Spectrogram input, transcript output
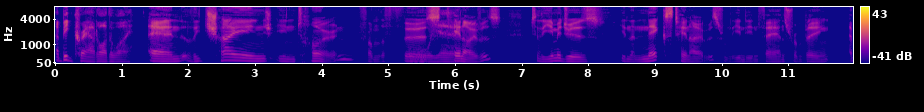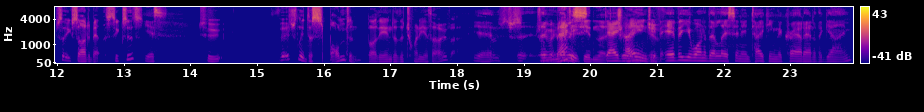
A big crowd either way. And the change in tone from the oh, first yeah. 10 overs to the images in the next 10 overs from the Indian fans from being absolutely excited about the sixes Yes. to virtually despondent by the end of the 20th over. Yeah. It was just Uh, it- it dramatic in the change If of. ever you wanted a lesson in taking the crowd out of the game,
